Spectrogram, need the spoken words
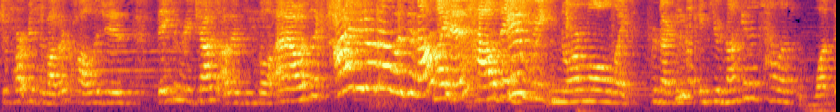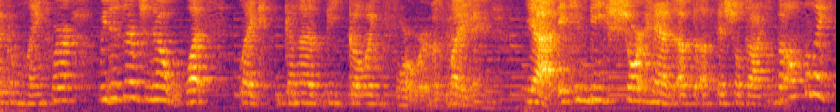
departments of other colleges, they can reach out to other people. And I was like, I didn't know that was an option. Like how they They- treat normal like productive. If you're not gonna tell us what the complaints were, we deserve to know what's like gonna be going forward. What's gonna like, change? yeah, it can be shorthand of the official document, but also like,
